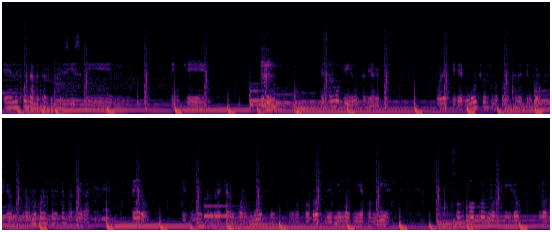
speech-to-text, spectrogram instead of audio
Él fundamenta su tesis en que algo que vivimos a diario, pues. Puede que muchos no conozcan esta información, no, conozcan esta enfermedad, pero es una enfermedad que a lo mejor muchos de nosotros vivimos día con día. Son pocos los que yo, los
